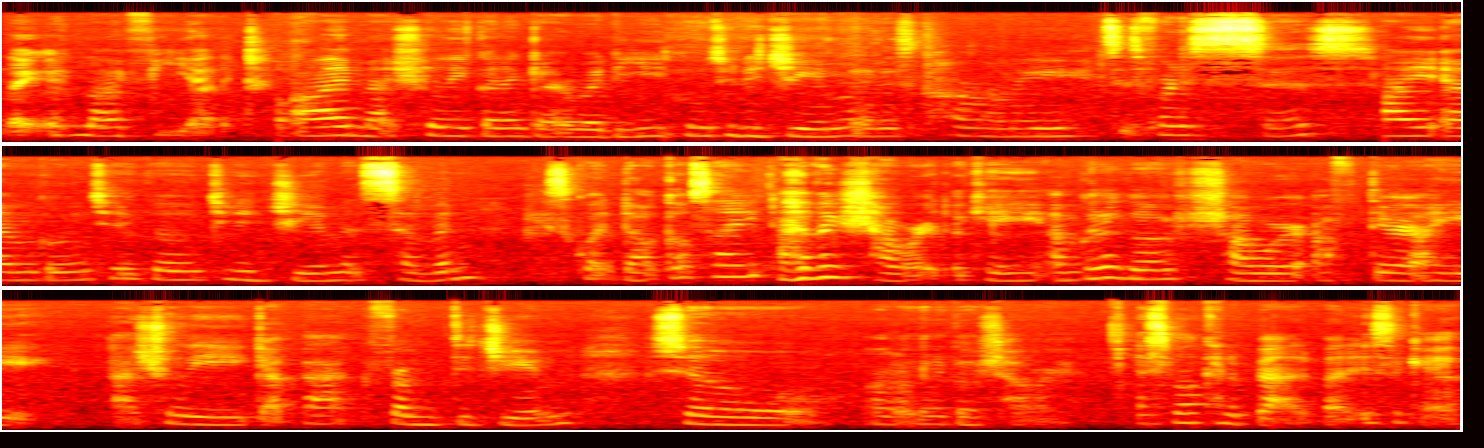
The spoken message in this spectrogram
Like life yet. I'm actually gonna get ready, go to the gym. It is currently this is for the sis. I am going to go to the gym at seven. It's quite dark outside. I haven't showered. Okay, I'm gonna go shower after I actually get back from the gym. So I'm not gonna go shower. I smell kind of bad, but it's okay.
